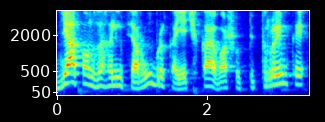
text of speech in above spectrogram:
Як вам взагалі ця рубрика? Я чекаю вашої підтримки,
